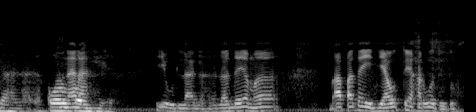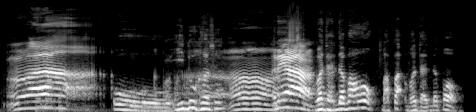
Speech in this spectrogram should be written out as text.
ના ના કોણ કોણ છે? એવું જ લાગે. હૃદયમાં બાપા તો જાવ જ્યાં તે હરવો હતું તું. ઓ ઈ દુખ હશે? અરે આ. વધારે દબાવો. બાપા વધારે દબાવો.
